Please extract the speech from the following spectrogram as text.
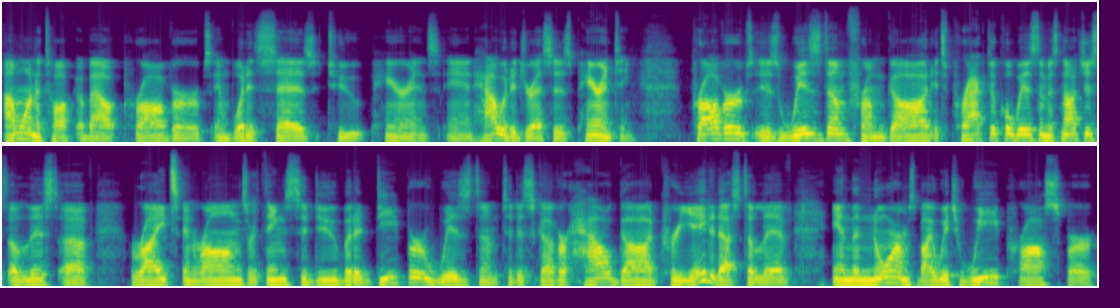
I want to talk about Proverbs and what it says to parents and how it addresses parenting. Proverbs is wisdom from God. It's practical wisdom. It's not just a list of rights and wrongs or things to do, but a deeper wisdom to discover how God created us to live and the norms by which we prosper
